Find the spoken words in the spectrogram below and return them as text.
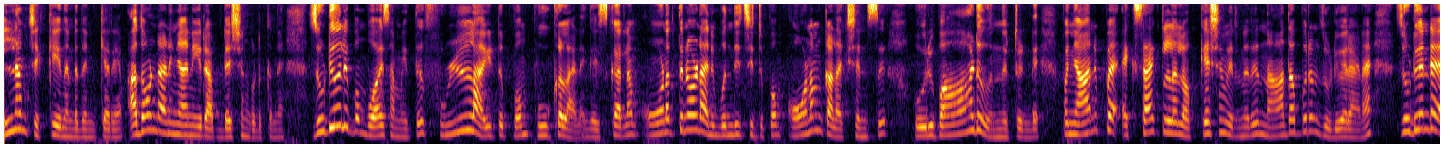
എല്ലാം ചെക്ക് ചെയ്യുന്നുണ്ടെന്ന് എനിക്കറിയാം. അതുകൊണ്ടാണ് ഞാൻ ഈ ഒരു അപ്ഡേഷൻ കൊടുക്കുന്നത്. സുഡിയോയിൽ ഇപ്പം പോയ സമയത്ത് ഫുള്ളായിട്ട് ഇപ്പം പൂക്കളാണ് ഗൈസ് കാരണം ഓണത്തിനോടനുബന്ധിച്ചിട്ട് ഇപ്പം ഓണം കളക്ഷൻസ് ഒരുപാട് വന്നിട്ടുണ്ട്. അപ്പം ഞാനിപ്പോൾ എക്സാക്റ്റ് ഉള്ള ലൊക്കേഷൻ വരുന്നത് നാദാപുരം സുഡിയോയിലാണ് സുഡിയോന്റെ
